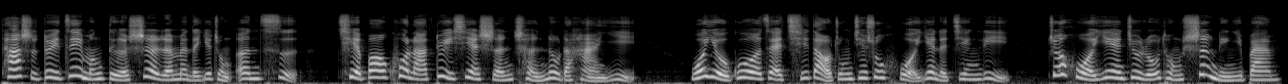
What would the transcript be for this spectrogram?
它是对这蒙得赦人们的一种恩赐，且包括了兑现神承诺的含义。我有过在祈祷中接受火焰的经历。这火焰就如同圣灵一般，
